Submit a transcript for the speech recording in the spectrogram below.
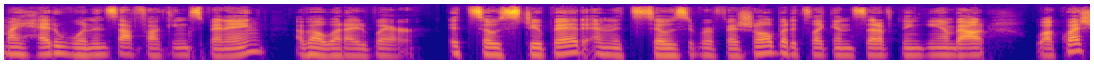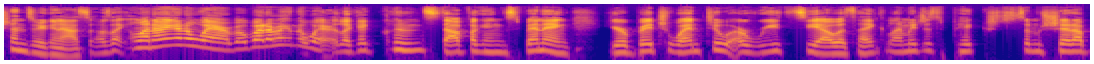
my head wouldn't stop fucking spinning about what I'd wear. It's so stupid and it's so superficial, but it's like instead of thinking about what questions are you gonna ask, I was like, what am I gonna wear? But what am I gonna wear? Like I couldn't stop fucking spinning. Your bitch went to Aritzia. Was like, let me just pick some shit up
